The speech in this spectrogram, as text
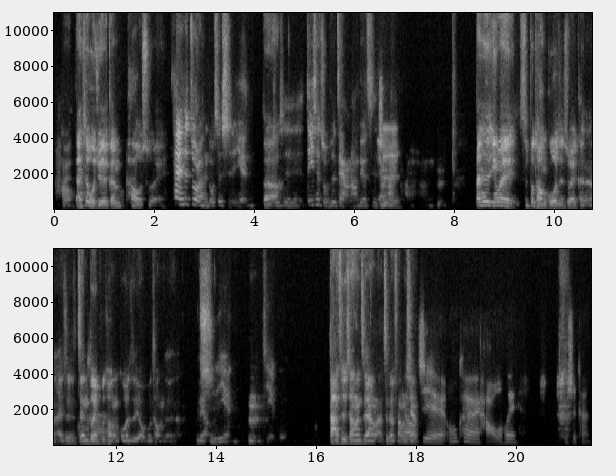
好对，但是我觉得跟泡水，他也是做了很多次实验。对啊，就是第一次煮是这样，然后第二次再换。嗯，但是因为是不同锅子，所以可能还是针对不同的锅子有不同的量。实验，嗯，结果。大致上是这样啦，这个方向。了解，OK，好，我会试试看。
